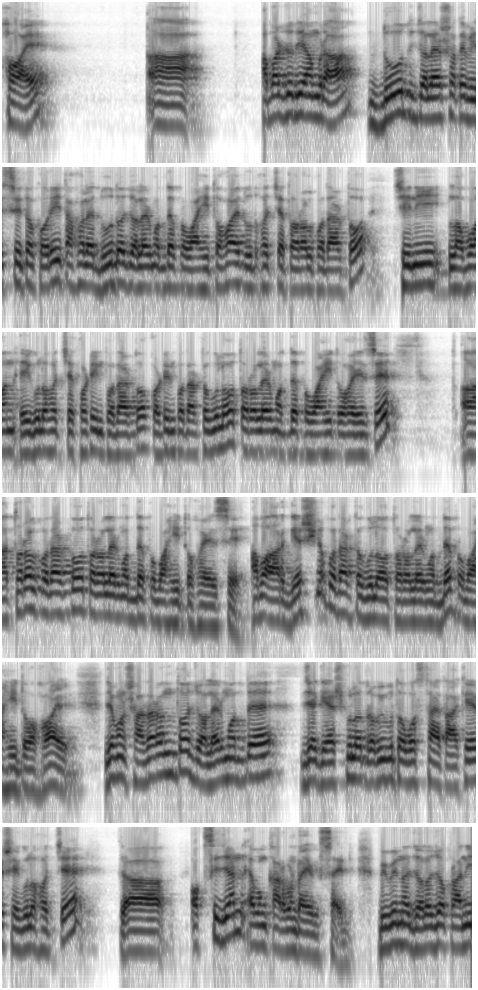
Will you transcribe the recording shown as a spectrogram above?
হয়। আবার যদি আমরা দুধ জলের সাথে মিশ্রিত করি, তাহলে দুধও জলের মধ্যে প্রবাহিত হয়। দুধ হচ্ছে তরল পদার্থ, চিনি, লবণ, এইগুলো হচ্ছে কঠিন পদার্থ। কঠিন পদার্থগুলো তরলের মধ্যে প্রবাহিত হয়েছে। তরল পদার্থ তরলের মধ্যে প্রবাহিত হয়েছে। আবার গ্যাসীয় পদার্থগুলো তরলের মধ্যে প্রবাহিত হয়। যেমন সাধারণত জলের মধ্যে যে গ্যাসগুলো দ্রবীভূত অবস্থায় থাকে, সেগুলো হচ্ছে অক্সিজেন এবং কার্বন ডাই অক্সাইড বিভিন্ন জলজ প্রাণী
